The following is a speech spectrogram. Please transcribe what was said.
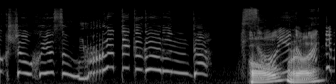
録者を増やす裏テクがあるんだ。Oh, そういうの really? 待って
